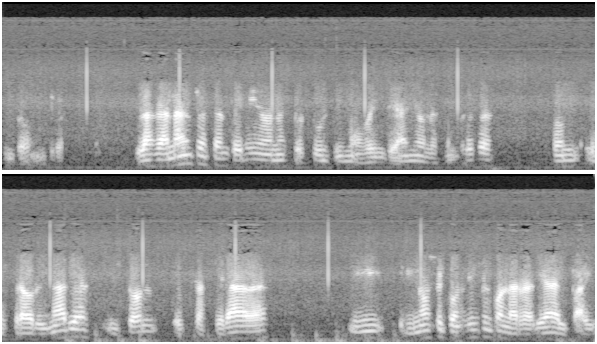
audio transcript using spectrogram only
son todos mentirosos. Las ganancias que han tenido en estos últimos 20 años las empresas son extraordinarias y son exageradas y, no se condicen con la realidad del país.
